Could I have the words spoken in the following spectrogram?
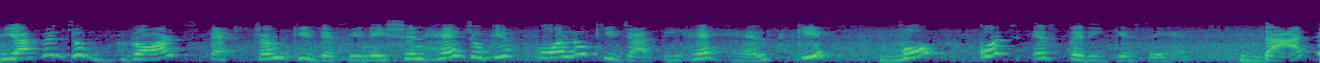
या फिर जो ब्रॉड स्पेक्ट्रम की डेफिनेशन है, जो कि फॉलो की जाती है हेल्थ की, वो कुछ इस तरीके से है। That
